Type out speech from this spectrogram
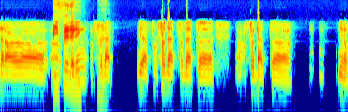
that are uh, uh, Befitting. for that. Yeah, for, for that for that uh, uh, for that uh, you know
